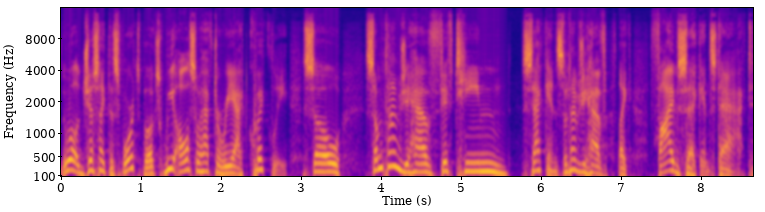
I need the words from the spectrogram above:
Well, just like the sports books, we also have to react quickly. So sometimes you have 15 seconds, sometimes you have like five seconds to act.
